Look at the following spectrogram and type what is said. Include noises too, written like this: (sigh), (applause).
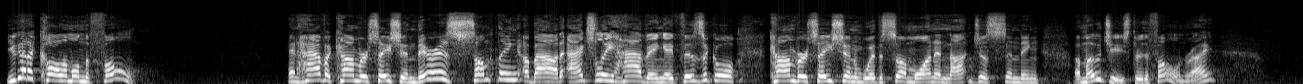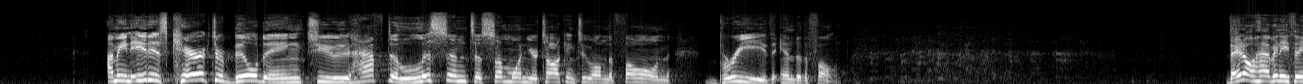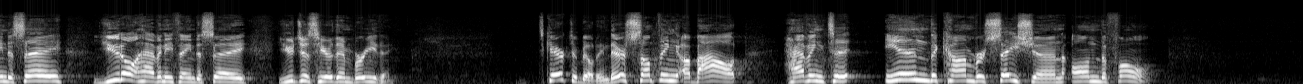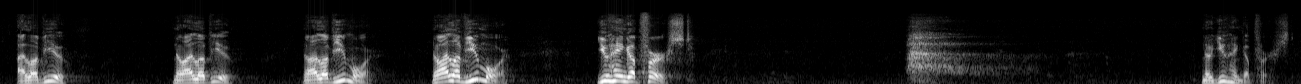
you got to call them on the phone and have a conversation. There is something about actually having a physical conversation with someone and not just sending emojis through the phone, right? I mean, it is character building to have to listen to someone you're talking to on the phone breathe into the phone. they don't have anything to say. You don't have anything to say. You just hear them breathing. It's character building. There's something about having to end the conversation on the phone. I love you. No, I love you. No, I love you more. No, I love you more. You hang up first. (sighs) No, you hang up first.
